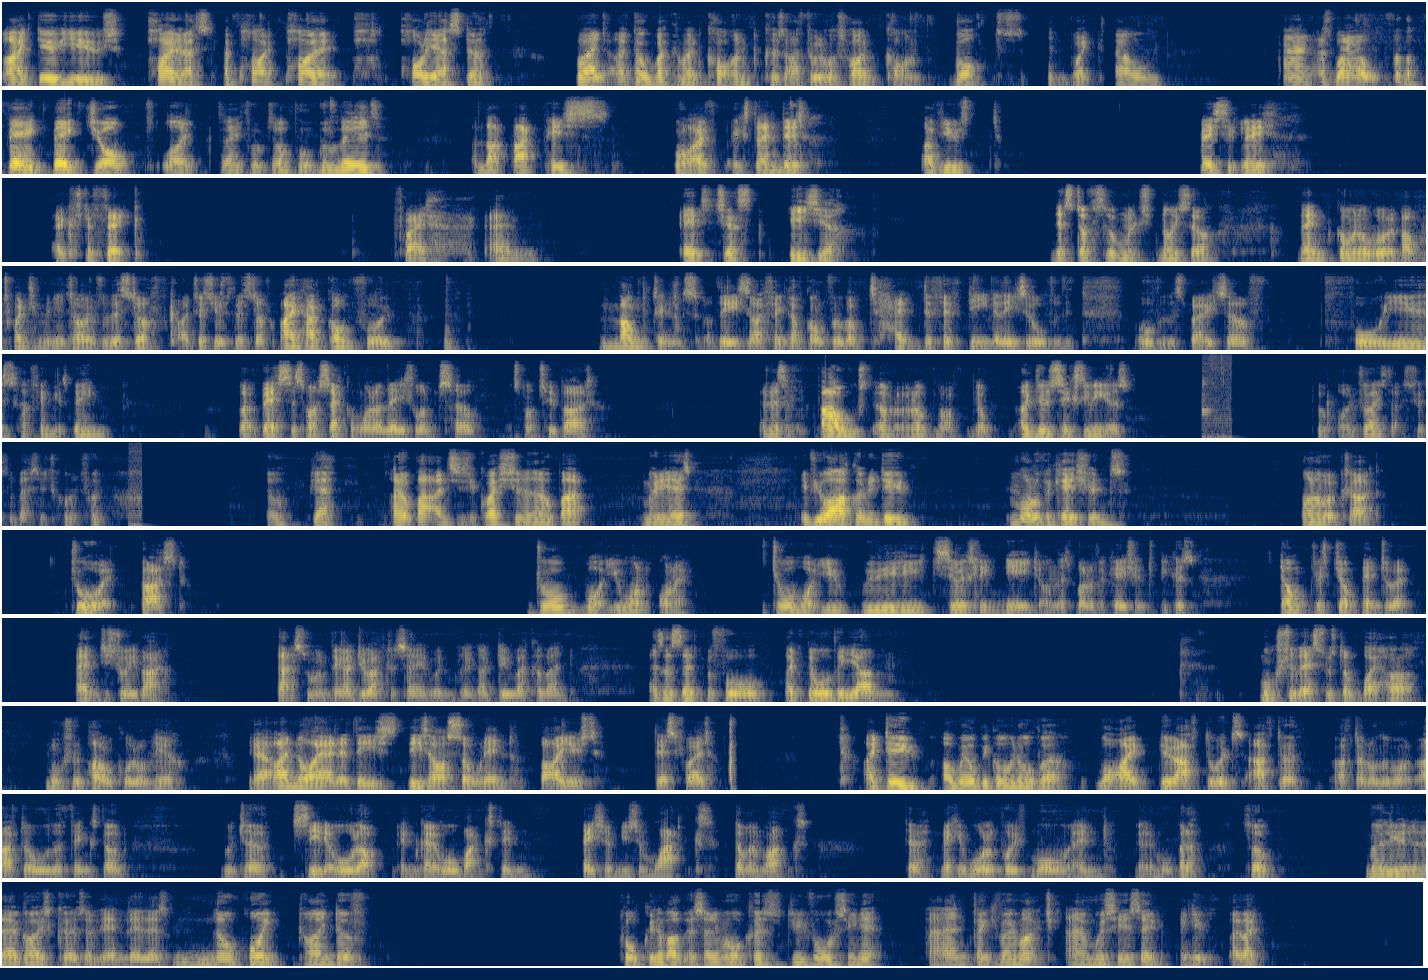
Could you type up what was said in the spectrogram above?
I do use uh, polyester, poly, poly, polyester thread. I don't recommend cotton because after a much time, cotton rots and breaks down. And as well for the big, big jobs, like say for example the lid and that back piece, what I've extended, I've used basically extra thick thread and it's just easier. This stuff's so much nicer than going over it about 20 million times with this stuff. I just use this stuff. I have gone through mountains of these. I think I've gone through about 10 to 15 of these over the, over the space of four years, I think it's been. But this is my second one of these ones, so it's not too bad. And there's a thousand, oh, no, no, no, no 160 meters. To apologise, that's just a message coming through. So, yeah, I hope that answers your question, and I hope that really is. If you are going to do modifications on a rucksack, draw it first. Draw what you want on it. Draw what you really seriously need on this modifications because don't just jump into it and destroy your back. That's one thing I do have to say and one thing I do recommend. As I said before, like all the um most of this was done by her. Most of the paracord on here. Yeah, I know I added these. These are sewn in, but I used this thread. I do. I will be going over what I do afterwards after I've done all the after all the things done, to seal it all up and get it all waxed in. Basically, using wax, dubbing wax to make it waterproof more and get it more better. So we're leaving it there, guys, because at the end of the day, there's no point kind of talking about this anymore because you've all seen it. And thank you very much, and we'll see you soon. Thank you. Bye bye.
